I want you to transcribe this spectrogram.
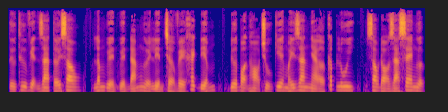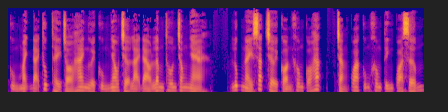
Từ thư viện ra tới sau, Lâm Uyển Uyển đám người liền trở về khách điếm, đưa bọn họ chủ kia mấy gian nhà ở cấp lui, sau đó giá xe ngựa cùng mạnh đại thúc thầy trò hai người cùng nhau trở lại đào lâm thôn trong nhà. Lúc này sắc trời còn không có hắc, chẳng qua cũng không tính quá sớm,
